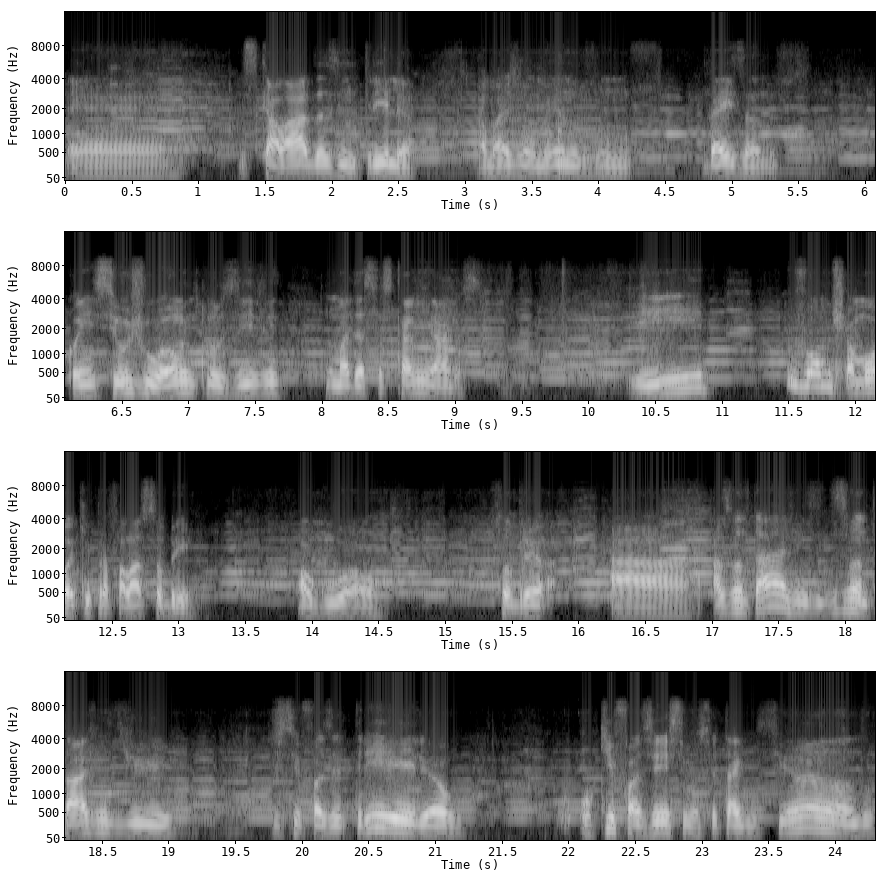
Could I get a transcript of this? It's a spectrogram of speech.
é, escaladas em trilha há mais ou menos uns 10 anos. Conheci o João, inclusive, numa dessas caminhadas. E o João me chamou aqui para falar sobre algo sobre a, as vantagens e desvantagens de, de se fazer trilha, o, o que fazer se você está iniciando.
